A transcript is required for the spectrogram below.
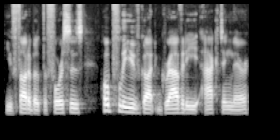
You've thought about the forces. Hopefully you've got gravity acting there.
